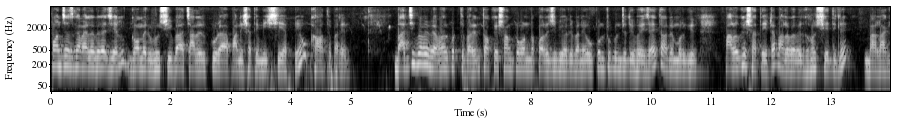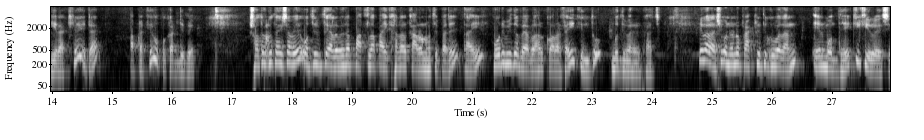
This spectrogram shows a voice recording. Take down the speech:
পঞ্চাশ গ্রাম অ্যালোভেরা জেল, গমের ভুসি বা চালের কুড়া পানির সাথে মিশিয়ে আপনিও খাওয়াতে পারেন। বাহ্যিকভাবে ব্যবহার করতে পারেন। ত্বকের সংক্রমণ বা পরজীবী হলে মানে উকুন টুকুন যদি হয়ে যায়, তাহলে মুরগির পালকের সাথে এটা ভালোভাবে ঘষিয়ে দিলে বা লাগিয়ে রাখলে এটা আপনাকে উপকার দিবে। সতর্কতা হিসাবে অতিরিক্ত অ্যালোভেরা পাতলা পায়খানার কারণ হতে পারে, তাই পরিমিত ব্যবহার করাটাই কিন্তু বুদ্ধিমানের কাজ। এবার আসি অন্যান্য প্রাকৃতিক উপাদান এর মধ্যে কি কি রয়েছে?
